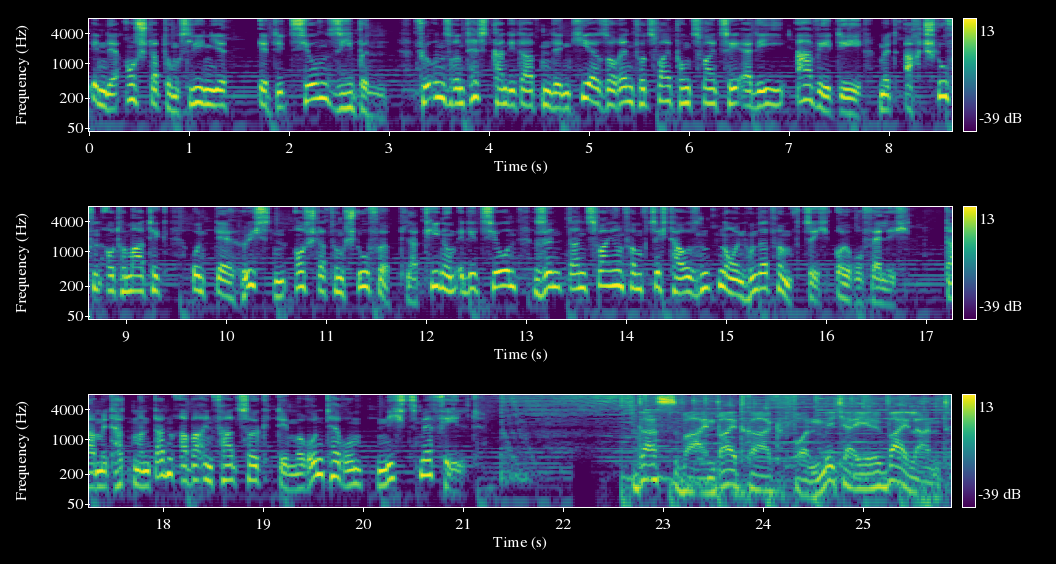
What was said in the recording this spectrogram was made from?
in der Ausstattungslinie Edition 7. Für unseren Testkandidaten den Kia Sorento 2.2 CRDI AWD mit 8 Stufen Automatik und der höchsten Ausstattungsstufe Platinum Edition sind dann 52.950 Euro fällig. Damit hat man dann aber ein Fahrzeug, dem rundherum nichts mehr fehlt. Das war ein Beitrag von Michael Weiland.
